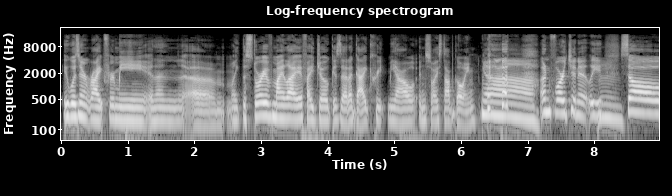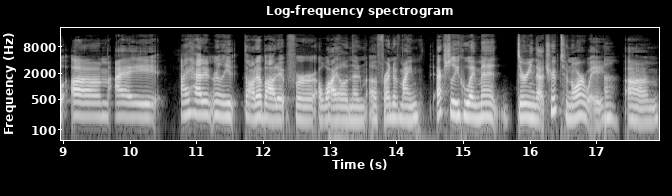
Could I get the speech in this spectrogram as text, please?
it wasn't right for me. And then, um, like the story of my life, I joke is that a guy creeped me out, and so I stopped going. Ah, Unfortunately, so um, I I hadn't really thought about it for a while, and then a friend of mine, actually, who I met during that trip to Norway, um,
